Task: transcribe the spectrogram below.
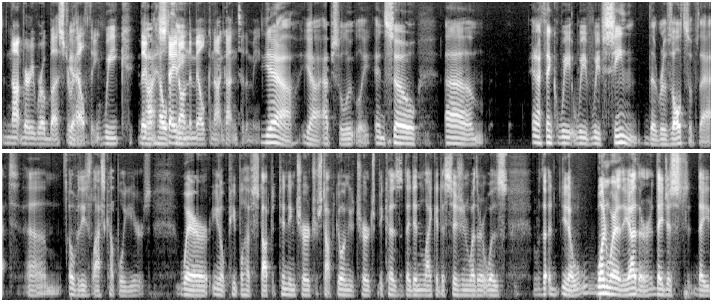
not very robust or Yeah, healthy. weak, They've not healthy. stayed on the milk, not gotten to the meat. Yeah, yeah, absolutely. And so, um, and I think we we've we've seen the results of that um, over these last couple of years, where you know people have stopped attending church or stopped going to church because they didn't like a decision, whether it was the you know one way or the other. They just they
